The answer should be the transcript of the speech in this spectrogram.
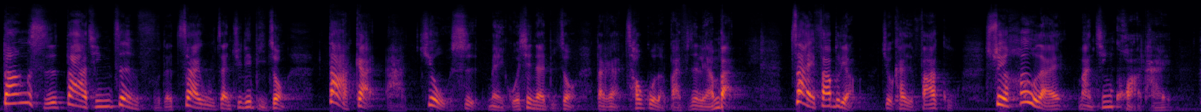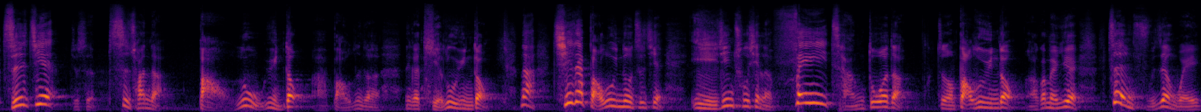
当时大清政府的债务占 GDP 比重大概啊就是美国现在比重大概超过了百分之两百，再发不了就开始发股，所以后来满清垮台，直接就是四川的保路运动啊，保那个那个铁路运动。那其实，在保路运动之前，已经出现了非常多的这种保路运动啊，关键因为政府认为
